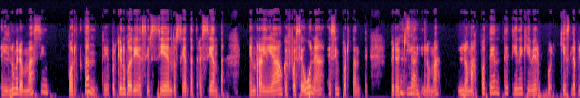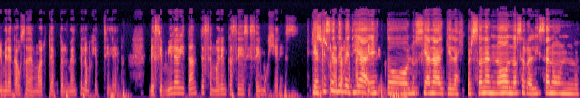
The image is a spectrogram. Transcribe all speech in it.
el número más importante, porque uno podría decir 100, 200, 300, en realidad, aunque fuese una, es importante. Pero aquí Exacto. lo más, lo más potente tiene que ver porque es la primera causa de muerte actualmente en la mujer chilena. De 100.000 habitantes se mueren casi 16 mujeres. Y ¿Y a qué se debería esto, Luciana, que las personas no, no se realizan un,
